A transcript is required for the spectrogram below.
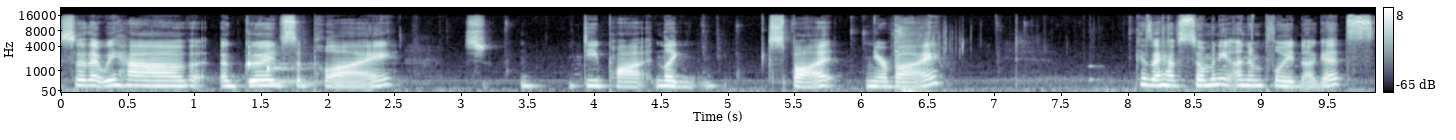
So that we have a good supply depot, like, spot nearby. Because I have so many unemployed nuggets.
